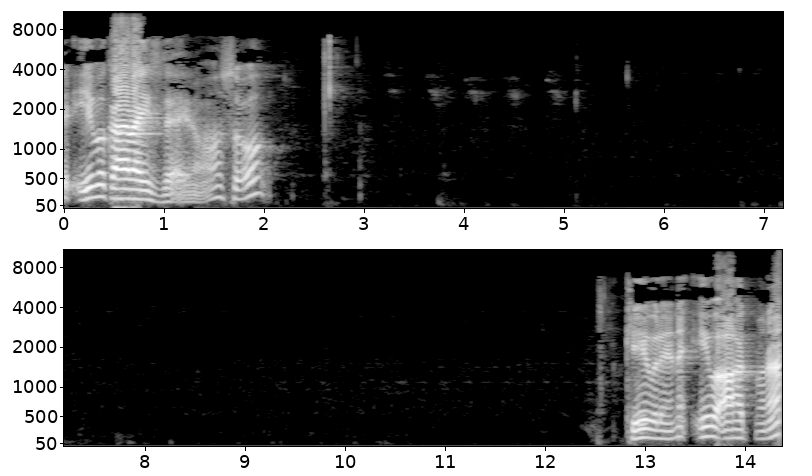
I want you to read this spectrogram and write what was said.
That Evakara is there, you know. So केवल एव आत्मना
